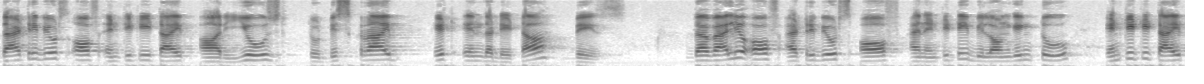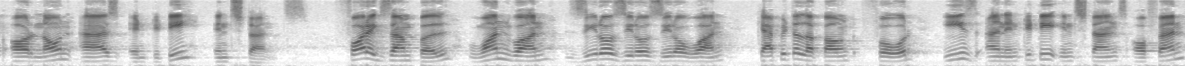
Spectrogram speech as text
The attributes of entity type are used to describe it in the database. The value of attributes of an entity belonging to entity type are known as entity instance. For example, 110001 capital account 4 is an entity instance of an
